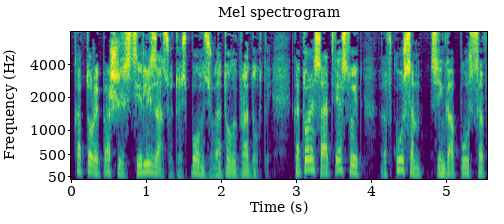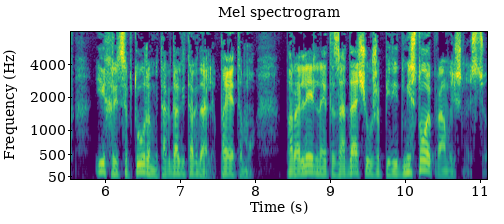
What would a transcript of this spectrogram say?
которые прошли стерилизацию, то есть полностью готовые продукты, которые соответствуют вкусам сингапурцев, их рецептурам и так далее, и так далее. Поэтому параллельно эта задача уже перед мясной промышленностью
